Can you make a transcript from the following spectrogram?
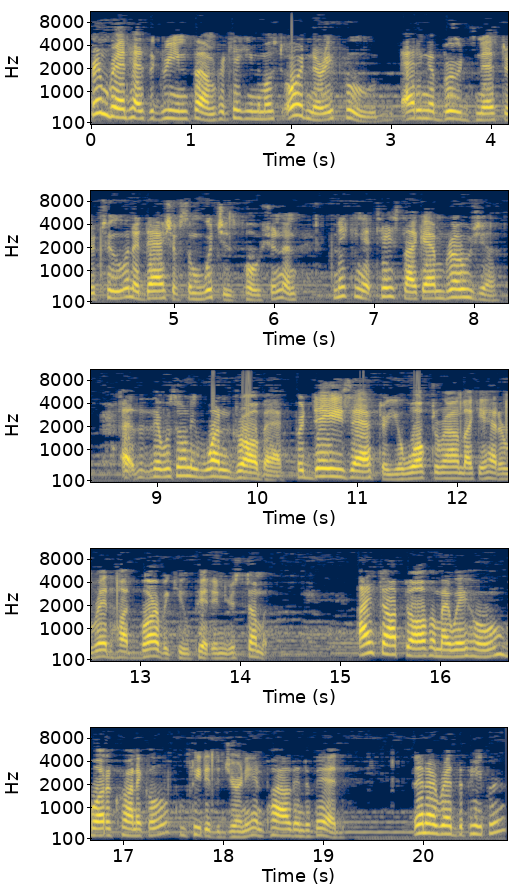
Rembrandt has the green thumb for taking the most ordinary food, adding a bird's nest or two and a dash of some witch's potion, and making it taste like ambrosia. Uh, there was only one drawback. For days after, you walked around like you had a red-hot barbecue pit in your stomach. I stopped off on my way home, bought a chronicle, completed the journey, and piled into bed. Then I read the paper,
